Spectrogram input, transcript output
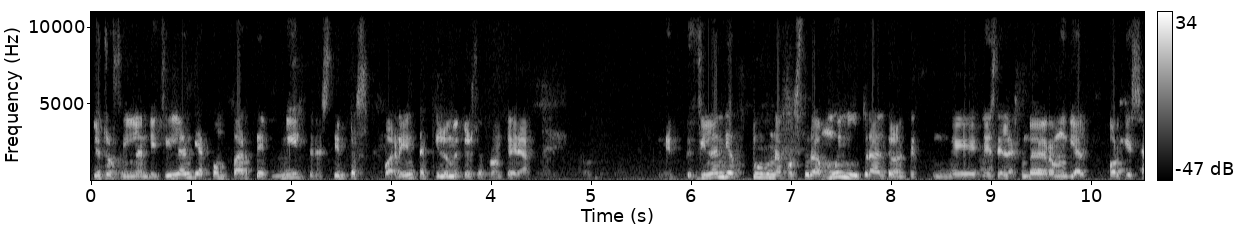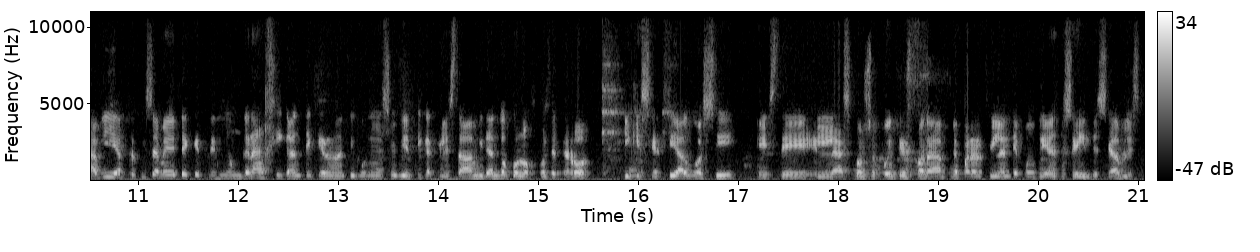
y otro Finlandia. Y Finlandia comparte 1.340 kilómetros de frontera Finlandia tuvo una postura muy neutral durante, eh, desde la Segunda Guerra Mundial porque sabía precisamente que tenía un gran gigante que era la antigua Unión Soviética que le estaba mirando con ojos de terror y que si hacía algo así, este, las consecuencias para, para Finlandia podrían ser indeseables.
